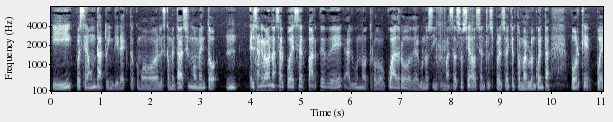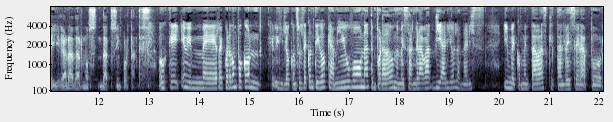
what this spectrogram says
y pues sea un dato indirecto, como les comentaba hace un momento el sangrado nasal puede ser parte de algún otro cuadro o de algunos síntomas asociados. Entonces, por eso hay que tomarlo en cuenta porque puede llegar a darnos datos importantes. Ok, me recuerda un poco, y lo consulté contigo, que a mí hubo una temporada donde me sangraba diario la nariz y me comentabas que tal vez era por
